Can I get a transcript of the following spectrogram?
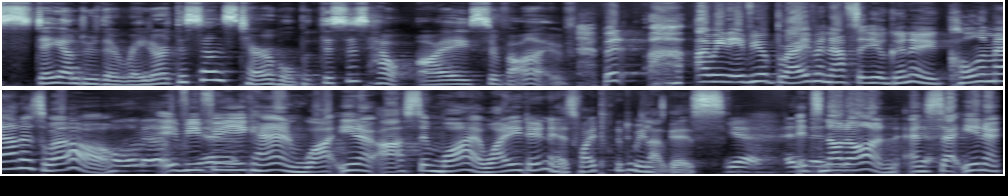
stay under their radar this sounds terrible but this is how i survive But I mean, if you're brave enough that you're going to call them out as well, Call them out, if you feel you can, why you know, ask them why. Why are you doing this? Why are you talking to me like this? Yeah, and it's then- not on, and say you know,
